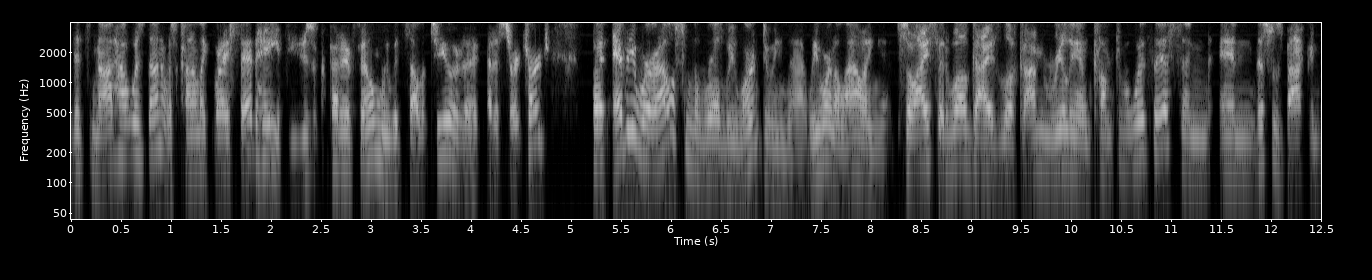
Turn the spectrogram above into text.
that's not how it was done. It was kind of like what I said. Hey, if you use a competitive film, we would sell it to you at a, at a surcharge. But everywhere else in the world, we weren't doing that. We weren't allowing it. So I said, well, guys, look, I'm really uncomfortable with this. And and this was back in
